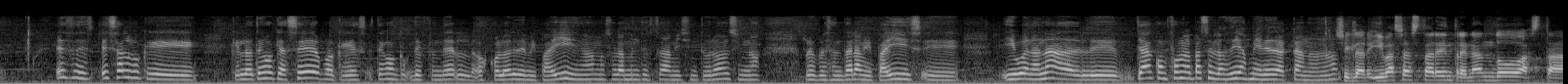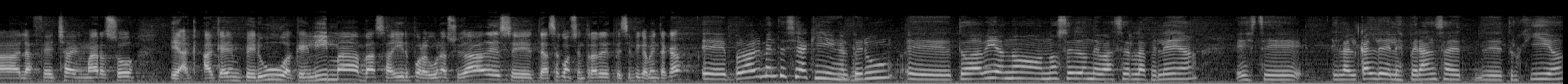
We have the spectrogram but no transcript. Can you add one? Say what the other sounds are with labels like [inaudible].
es algo que que lo tengo que hacer porque tengo que defender los colores de mi país, ¿no? No solamente estar a mi cinturón, sino representar a mi país. Eh, y bueno, nada, ya conforme pasen los días me iré adaptando, ¿no? Sí, claro. ¿Y vas a estar entrenando hasta la fecha en marzo eh, acá en Perú, acá en Lima? ¿Vas a ir por algunas ciudades? Eh, ¿Te vas a concentrar específicamente acá? probablemente sea aquí, en el Perú. todavía no, no sé dónde va a ser la pelea. Este, el alcalde de La Esperanza de Trujillo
